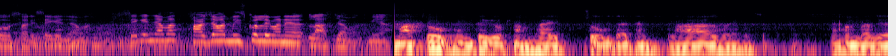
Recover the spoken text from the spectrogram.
ও সরি সেকেন্ড জামাত। সেকেন্ড জামাত ফার্স্ট জামাত মিস করলে মানে লাস্ট জামাত মিয়া। মাত্র ঘুম থেকে উঠলাম ভাই চোখ দেখেন লাল হয়ে গেছে। এখন বাজে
